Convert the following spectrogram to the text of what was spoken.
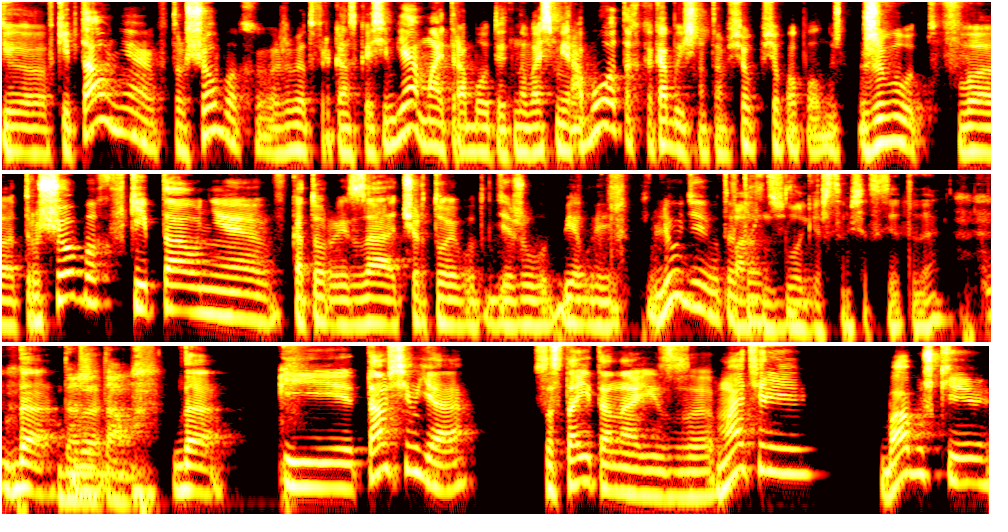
В, Кейптауне, в трущобах живет африканская семья. Мать работает на восьми работах, как обычно, там все, все по полной. Живут в трущобах в Кейптауне, в которые за чертой, вот где живут белые люди. Вот это Пахнет вот. блогерством сейчас где-то, да? Да, Даже да. там. Да. И там семья. Состоит она из матери, бабушки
